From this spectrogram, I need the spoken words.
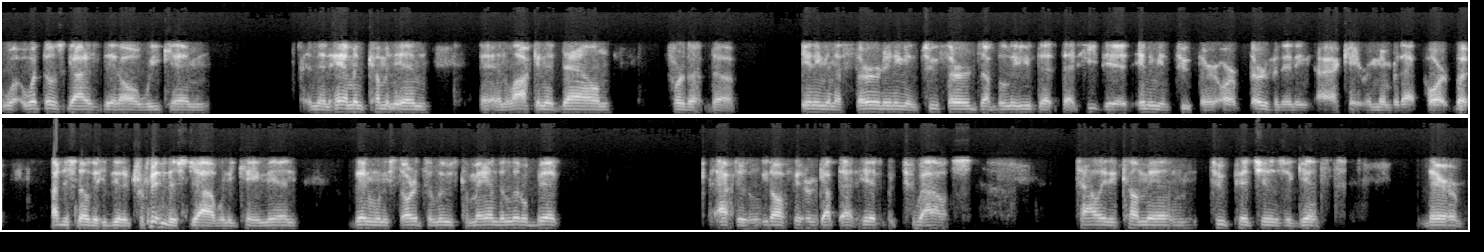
what, what those guys did all weekend, and then Hammond coming in and locking it down for the the inning and a third inning and two thirds, I believe that that he did inning and two third or third of an inning. I can't remember that part, but I just know that he did a tremendous job when he came in. Then when he started to lose command a little bit, after the leadoff hitter got that hit with two outs, Talley to come in two pitches against their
